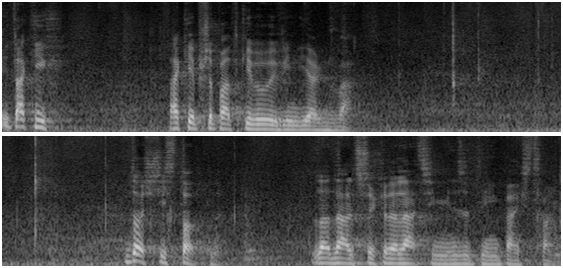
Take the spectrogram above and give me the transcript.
I takich, takie przypadki były w Indiach dwa. Dość istotne dla dalszych relacji między tymi państwami.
